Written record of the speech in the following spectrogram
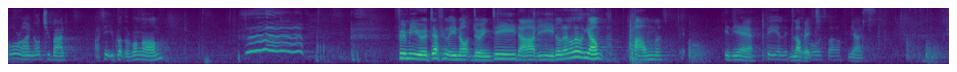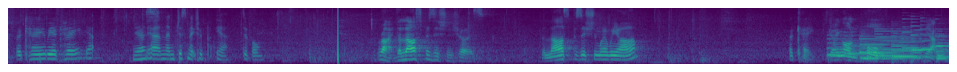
All right, not too bad. I think you've got the wrong arm. Fumi, you're definitely not doing dee da dee da da da yum pum in the air. Be a little Love bit it. more as well. Yes. Okay, we okay? Yeah. Yes. Yeah, and then just make sure, yeah, Devon. Right, the last position, show us. The last position where we are. Okay, going on, Paul. Yeah.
